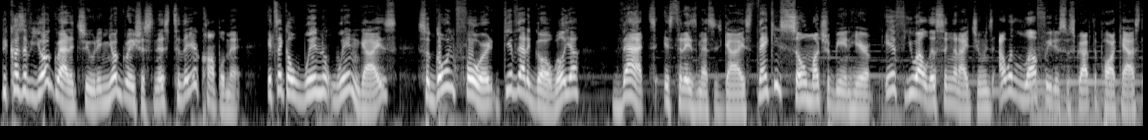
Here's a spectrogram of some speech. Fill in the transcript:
because of your gratitude and your graciousness to their compliment. It's like a win win, guys. So going forward, give that a go, will ya? That is today's message, guys. Thank you so much for being here. If you are listening on iTunes, I would love for you to subscribe to the podcast.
